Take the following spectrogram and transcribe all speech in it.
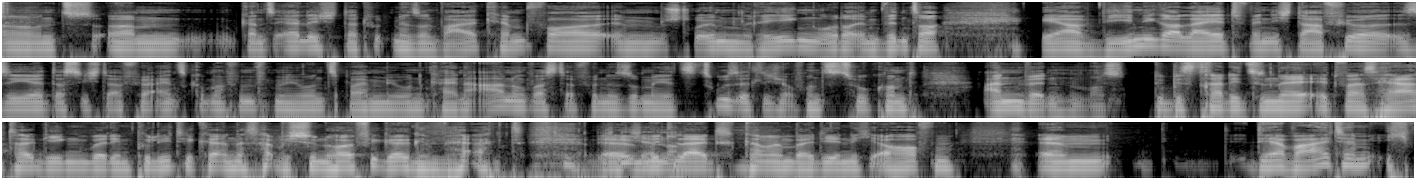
Und ähm, ganz ehrlich, da tut mir so ein Wahlkämpfer im strömenden Regen oder im Winter eher weniger leid, wenn ich dafür sehe, dass ich dafür 1,5 Millionen, 2 Millionen, keine Ahnung, was da für eine Summe jetzt zusätzlich auf uns zukommt, anwenden muss. Du bist traditionell etwas härter gegenüber den Politikern, das habe ich schon häufiger gemerkt. Äh, Mitleid kann man bei dir nicht erhoffen. Ähm, der Wahltermin, ich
